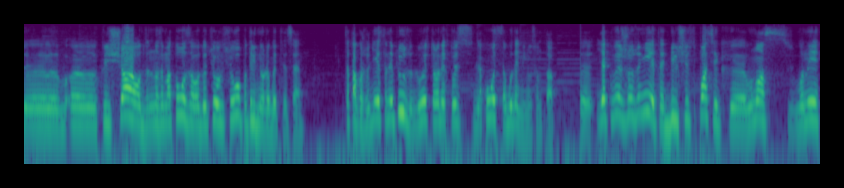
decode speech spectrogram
е, е, кліща, от нозематоза, от до цього всього потрібно робити це. Це також з однієї сторони плюс, з другої сторони хтось для когось це буде мінусом. Так. Е, Як ви ж розумієте, більшість пасік е, у нас вони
